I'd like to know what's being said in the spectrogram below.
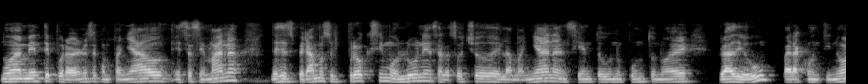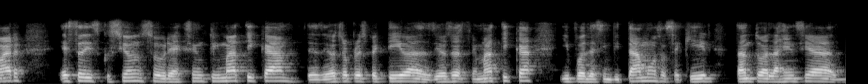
nuevamente por habernos acompañado esta semana. Les esperamos el próximo lunes a las 8 de la mañana en 101.9 Radio U para continuar esta discusión sobre acción climática desde otra perspectiva, desde otra temática, y pues les invitamos a seguir tanto a la Agencia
